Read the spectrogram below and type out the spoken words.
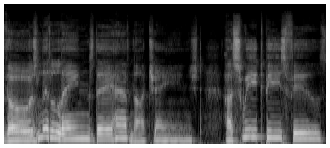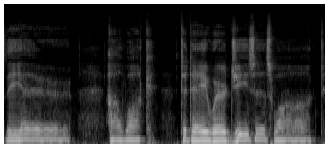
Those little lanes they have not changed. A sweet peace fills the air. I'll walk today where Jesus walked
